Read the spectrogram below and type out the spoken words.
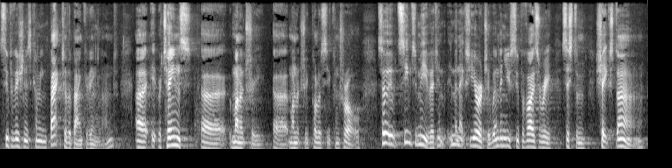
supervision is coming back to the Bank of England. Uh, it retains uh, monetary, uh, monetary policy control. So it would seem to me that in, in, the next year or two, when the new supervisory system shakes down,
